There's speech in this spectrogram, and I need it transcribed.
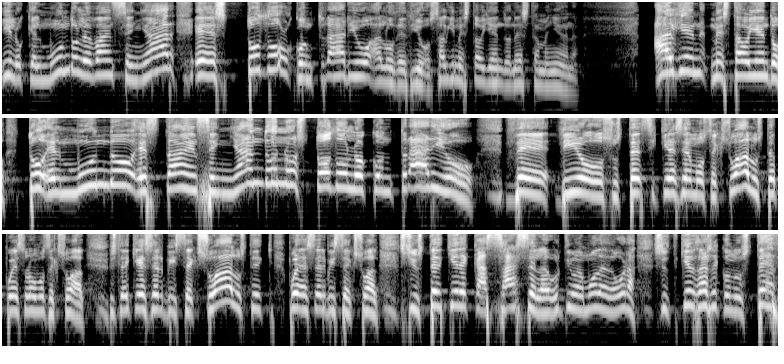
y lo que el mundo le va a enseñar es todo lo contrario a lo de Dios. ¿Alguien me está oyendo en esta mañana? Alguien me está oyendo. Todo el mundo está enseñándonos todo lo contrario de Dios. Usted si quiere ser homosexual, usted puede ser homosexual. Usted quiere ser bisexual, usted puede ser bisexual. Si usted quiere casarse, la última moda de ahora, si usted quiere casarse con usted,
